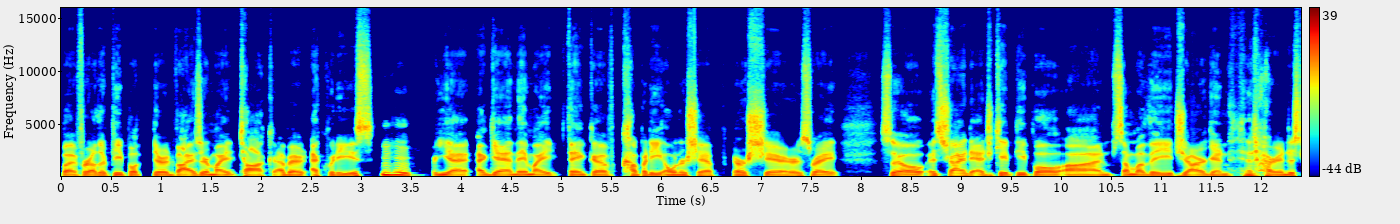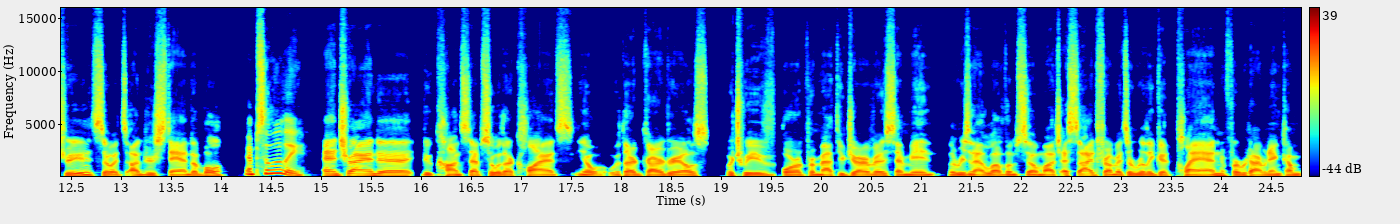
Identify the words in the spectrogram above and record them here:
but for other people, their advisor might talk about equities. Mm-hmm. Yet again, they might think of company ownership or shares, right? So it's trying to educate people on some of the jargon in our industry so it's understandable. Absolutely. And trying to do concepts. So with our clients, you know, with our guardrails, which we've borrowed from Matthew Jarvis. I mean, the reason I love them so much, aside from it's a really good plan for retirement income,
